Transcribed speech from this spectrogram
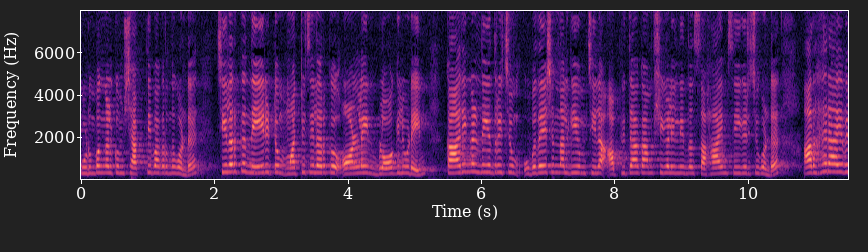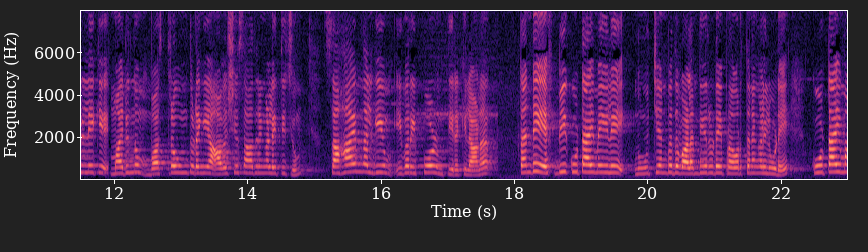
കുടുംബങ്ങൾക്കും ശക്തി പകർന്നുകൊണ്ട് ചിലർക്ക് നേരിട്ടും മറ്റു ചിലർക്ക് ഓൺലൈൻ ബ്ലോഗിലൂടെയും കാര്യങ്ങൾ നിയന്ത്രിച്ചും ഉപദേശം നൽകിയും ചില അഭ്യുതാകാംക്ഷികളിൽ നിന്ന് സഹായം സ്വീകരിച്ചുകൊണ്ട് അർഹരായവരിലേക്ക് മരുന്നും വസ്ത്രവും തുടങ്ങിയ അവശ്യ സാധനങ്ങൾ എത്തിച്ചും സഹായം നൽകിയും ഇവർ ഇപ്പോഴും തിരക്കിലാണ്. തന്റെ എഫ് ബി കൂട്ടായ്മയിലെ നൂറ്റി അൻപത് വളണ്ടിയറുടെ പ്രവർത്തനങ്ങളിലൂടെ കൂട്ടായ്മ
